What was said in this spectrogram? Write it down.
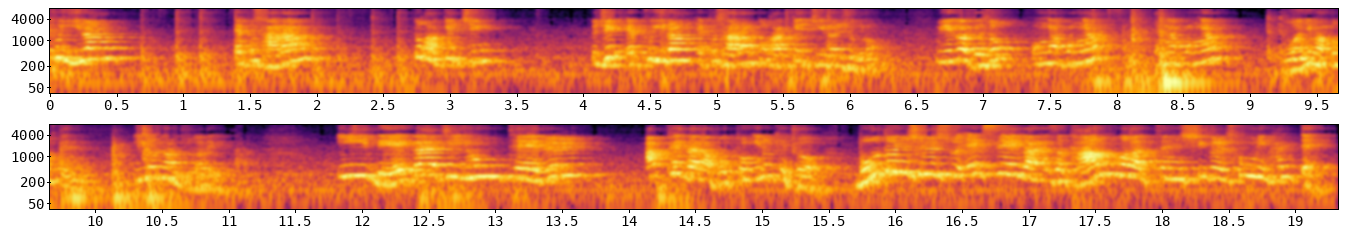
F2랑 F4랑 또 같겠지. 그치? F2랑 F4랑 또 같겠지. 이런 식으로. 얘가 계속 뽕냥뽕냥, 뽕냥뽕냥 무한히 반복되는 이런 함수가 되겠다. 이 네 가지 형태를 앞에다가 보통 이렇게 줘. 모든 실수 x에 관해서 다음과 같은 식을 성립할 때,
